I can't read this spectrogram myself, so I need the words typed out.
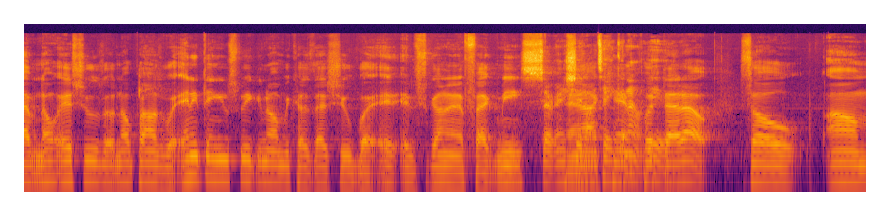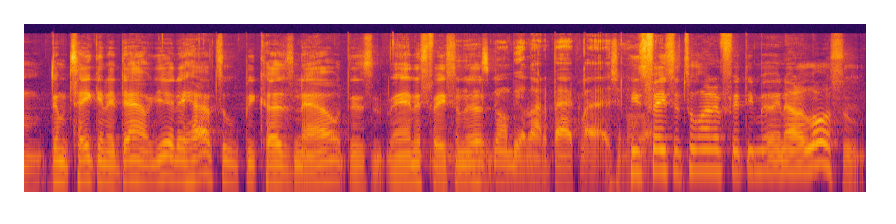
have no issues or no problems with anything you speaking on because that's you, but it, it's gonna affect me. Certain and shit I'm I taking can't out, put yeah. that out. So, um, them taking it down, yeah, they have to because now this man is facing There's a gonna be a lot of backlash and he's that. facing two hundred fifty million dollar lawsuit,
